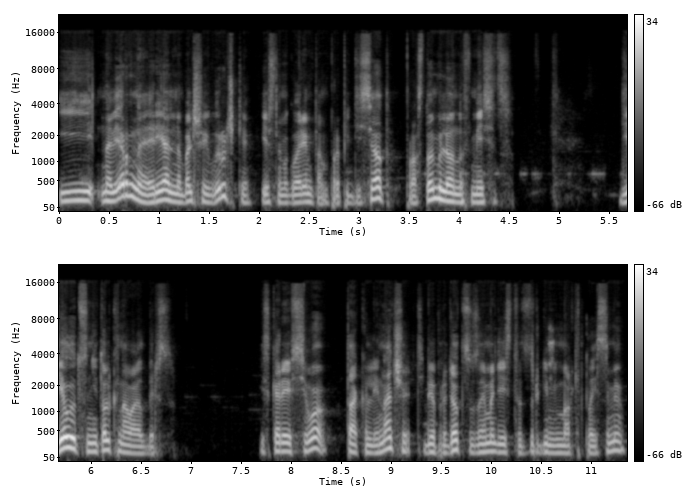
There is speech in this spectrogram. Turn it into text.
И, наверное, реально большие выручки, если мы говорим там про 50, про 100 миллионов в месяц, делаются не только на Wildberries. И, скорее всего, так или иначе, тебе придется взаимодействовать с другими маркетплейсами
